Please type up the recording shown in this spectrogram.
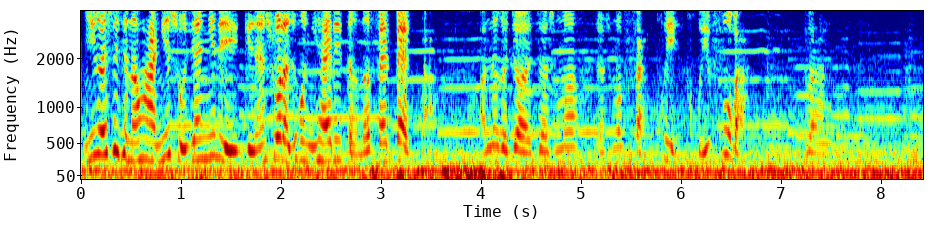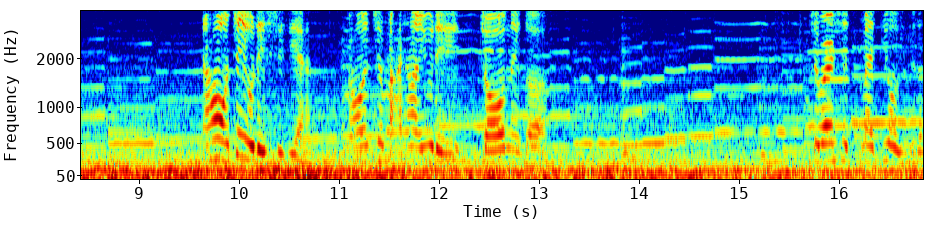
你一个事情的话，你首先你得给人说了之后，你还得等着 feedback 吧，啊，那个叫叫什么叫什么反馈回复吧，对吧？然后这又得时间，然后这马上又得招那个，这边是卖钓鱼的，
